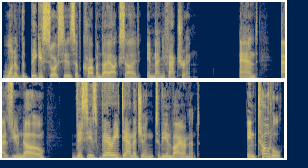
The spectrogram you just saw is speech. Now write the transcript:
one of the biggest sources of carbon dioxide in manufacturing. And, as you know, this is very damaging to the environment. In total,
